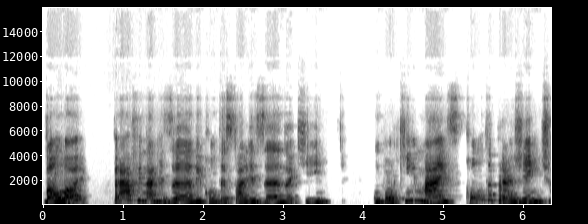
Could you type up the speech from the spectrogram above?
Bom, Lore, para finalizando e contextualizando aqui, um pouquinho mais, conta para a gente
